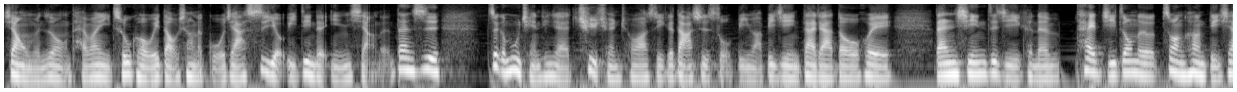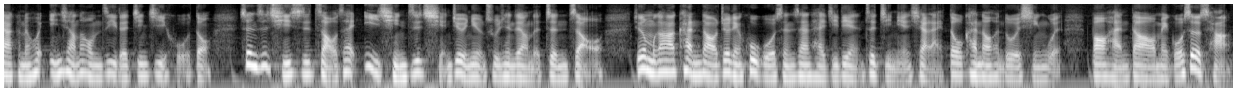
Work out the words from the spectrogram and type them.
像我们这种台湾以出口为导向的国家是有一定的影响的，但是。这个目前听起来去全球化是一个大势所逼嘛，毕竟大家都会担心自己可能太集中的状况底下，可能会影响到我们自己的经济活动，甚至其实早在疫情之前就已经有出现这样的征兆哦。就是我们刚刚看到，就连护国神山台积电这几年下来，都看到很多的新闻，包含到美国设厂，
